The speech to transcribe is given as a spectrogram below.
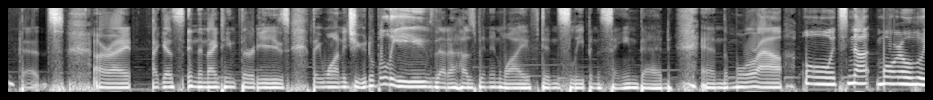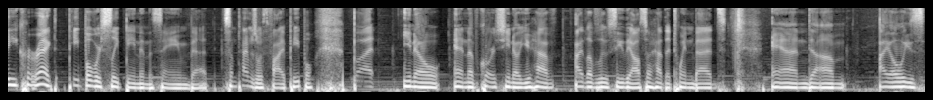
beds all right I guess in the 1930s, they wanted you to believe that a husband and wife didn't sleep in the same bed. And the morale, oh, it's not morally correct. People were sleeping in the same bed, sometimes with five people. But, you know, and of course, you know, you have I Love Lucy, they also had the twin beds. And um, I always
